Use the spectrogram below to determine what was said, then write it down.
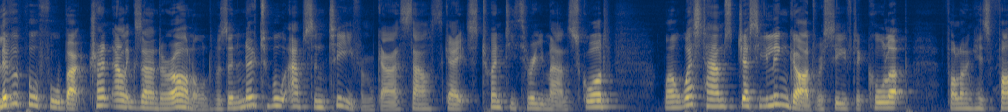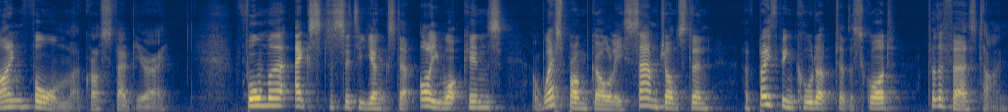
Liverpool fullback Trent Alexander Arnold was a notable absentee from Gareth Southgate's 23 man squad, while West Ham's Jesse Lingard received a call up following his fine form across February. Former Exeter City youngster Ollie Watkins and West Brom goalie Sam Johnstone have both been called up to the squad for the first time.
